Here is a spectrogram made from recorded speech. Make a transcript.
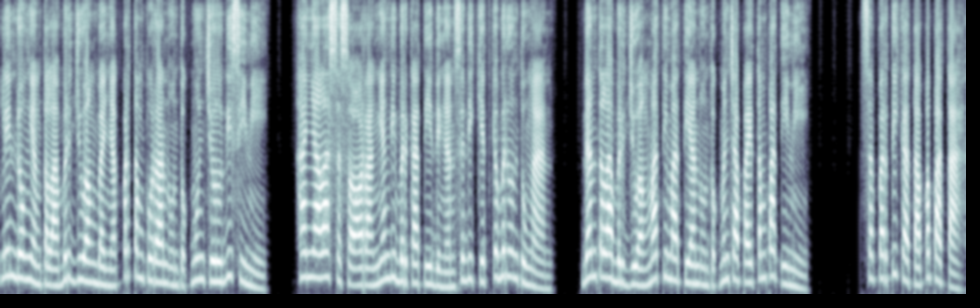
Lindong yang telah berjuang banyak pertempuran untuk muncul di sini, hanyalah seseorang yang diberkati dengan sedikit keberuntungan, dan telah berjuang mati-matian untuk mencapai tempat ini. Seperti kata pepatah,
